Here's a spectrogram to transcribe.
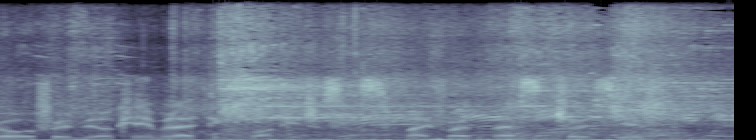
Warfare would be okay, but I think Fallen Aegis is by far the best choice here.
